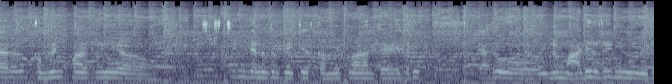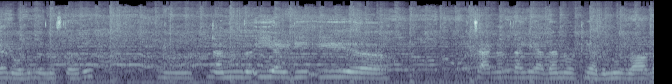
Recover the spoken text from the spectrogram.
ಯಾರಾದರೂ ಕಮೆಂಟ್ ಮಾಡಿರಿ ಸ್ಟಿಚಿಂಗ್ ಏನಾದರೂ ಬೇಕಿದ್ರೆ ಕಮೆಂಟ್ ಮಾಡಂತ ಹೇಳಿದ್ರಿ. ಯಾರೂ ಇನ್ನೂ ಮಾಡಿಲ್ಲರಿ ನೀವು ವಿಡಿಯೋ ನೋಡಿ ಅನ್ನಿಸ್ತವ್ರಿ ನಂದು ಈ ಐ ಡಿ ಈ ಚಾನಲ್ದಾಗೆ ಅದ ನೋಡಿರಿ, ಅದನ್ನು ಬ್ಲಾಗ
